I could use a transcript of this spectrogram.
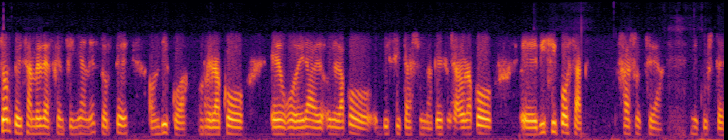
sorte izan berde azken finean, eh? sorte handikoa horrelako egoera horrelako bizitasunak, ez? Osea, horrelako e, bizipozak jasotzea, nik uste.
